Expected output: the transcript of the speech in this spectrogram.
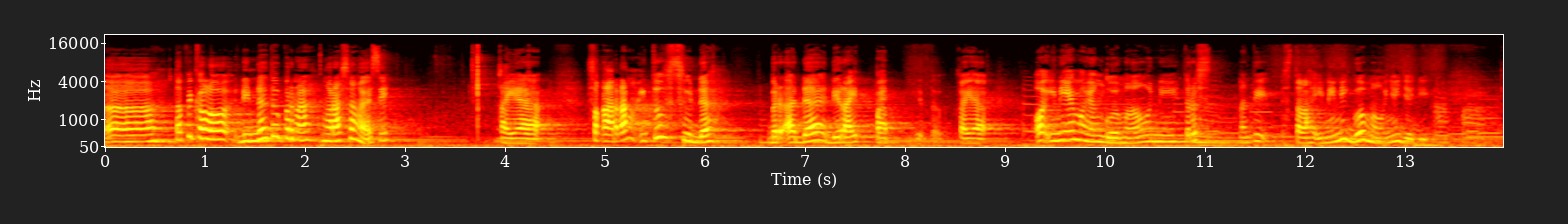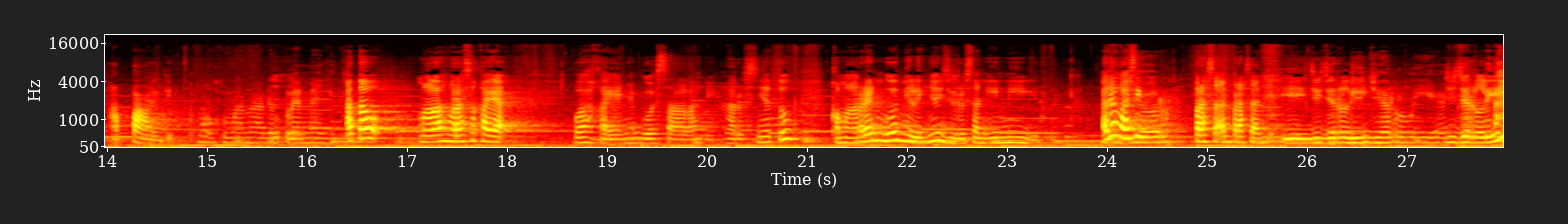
eh, tapi kalau Dinda tuh pernah ngerasa nggak sih kayak sekarang itu sudah berada di right path gitu. Kayak oh ini emang yang gue mau nih. Terus nanti setelah ini nih gue maunya jadi apa apa gitu. mau ke mana ada plannya gitu Atau malah ngerasa kayak wah kayaknya gue salah nih. Harusnya tuh kemarin gue milihnya jurusan ini gitu. Ada nggak sih perasaan-perasaan Ih, jujurly? Jujurly ya Jujurly?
